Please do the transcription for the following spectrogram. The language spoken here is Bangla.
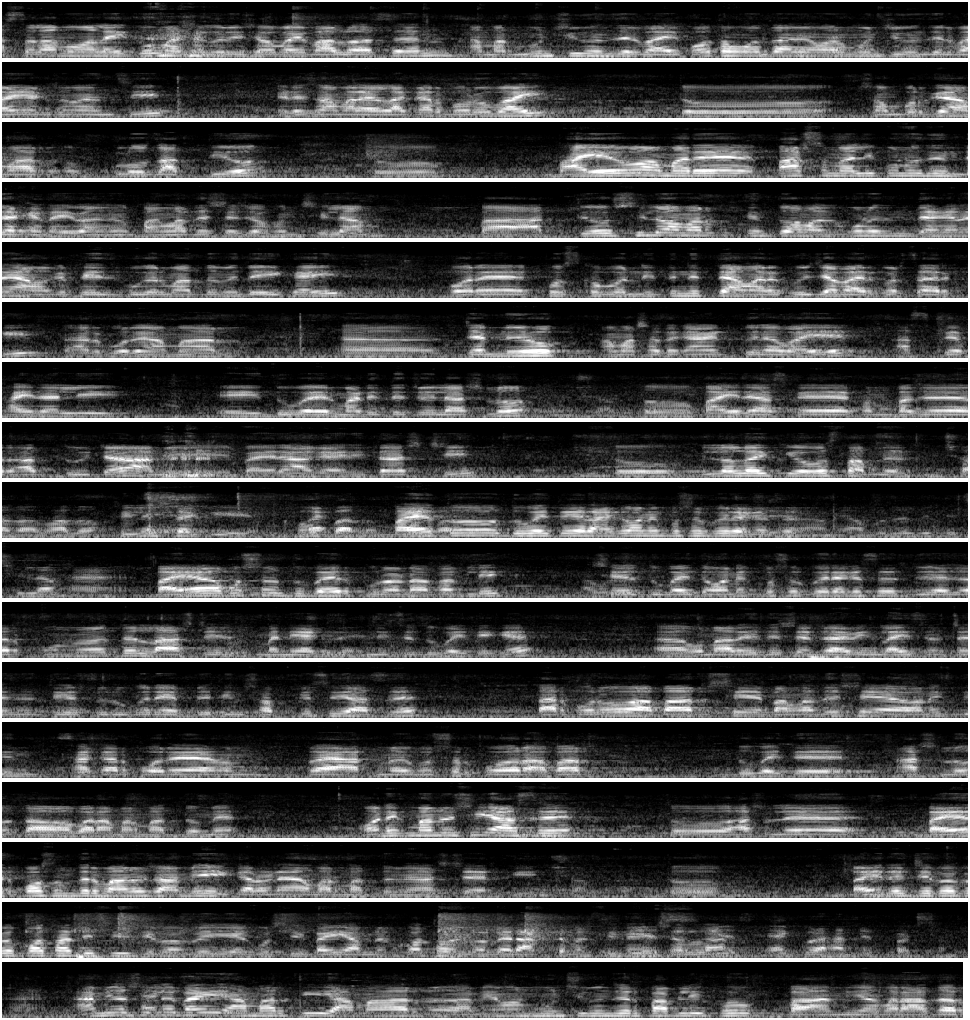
আসসালামু আলাইকুম, আশা করি সবাই ভালো আছেন। আমার মুন্সিগঞ্জের ভাই প্রথমত আমি আমার মুন্সিগঞ্জের ভাই একজন আনছি। এটা হচ্ছে আমার এলাকার বড় ভাই। তো সম্পর্কে আমার ক্লোজ আত্মীয়। তো ভাইও আমারে পার্সোনালি কোনো দিন দেখে নাই বাংলাদেশে যখন ছিলাম। বা আত্মীয় ছিল আমার, কিন্তু আমাকে কোনো দিন দেখে নাই। আমাকে ফেসবুকের মাধ্যমে দেখাই। পরে খোঁজ খবর নিতে নিতে আমার খুঁজে বাইর করছে আর কি। তারপরে আমার যেমনি হোক, আমার সাথে কানেক্ট করে ভাইয়ে আজকে ফাইনালি এই দুবাইয়ের মাটিতে চলে আসলো। তো বাইরে আজকে এখন বাজে রাত দুইটা আমি বাইরে আগায় নিতে আসছি। তো বিল্লাল ভাই কি অবস্থা আপনার? ইনশাল্লাহ ভালো। ফিলিংসটা কি? খুব ভালো, ভাইয়া তো দুবাইতে এর আগে অনেক বছর করে গেছে। আমি আবুধাবিতে ছিলাম। হ্যাঁ ভাইয়া অবশ্য দুবাইয়ের পুরানা পাবলিক সে দুবাইতে অনেক বছর করে গেছে দুই হাজার পনেরোতে লাস্ট মানে একদিন নিচে দুবাই থেকে। ওনার এই দেশে ড্রাইভিং লাইসেন্স টাইসেন্স থেকে শুরু করে এভরিথিং সব কিছুই আছে। তারপরেও আবার সে বাংলাদেশে অনেক দিন থাকার পরে এখন প্রায় আট নয় বছর পর আবার দুবাইতে আসলো তাও আবার আমার মাধ্যমে। অনেক মানুষই আছে তো আসলে ভাইয়ের পছন্দের মানুষ আমি এই কারণে আমার মাধ্যমে আসছে আর কি। তো বাইরে যেভাবে কথা দিছি যেভাবে ইয়ে করছি ভাই আপনার কথা ওইভাবে রাখতে পারছি না ইনশাল্লাহ একবার হান্ড্রেড পার্সেন্ট হ্যাঁ, আমি আসলে ভাই আমার কি আমার আমি আমার মুন্সিগঞ্জের পাবলিক হোক বা আমি আমার আদার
